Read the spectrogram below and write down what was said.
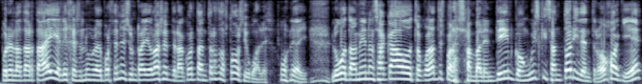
Pones la tarta ahí, eliges el número de porciones y un rayo láser te la corta en trozos todos iguales. Luego también han sacado chocolates para San Valentín con whisky Santori dentro. Ojo aquí, ¿eh?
